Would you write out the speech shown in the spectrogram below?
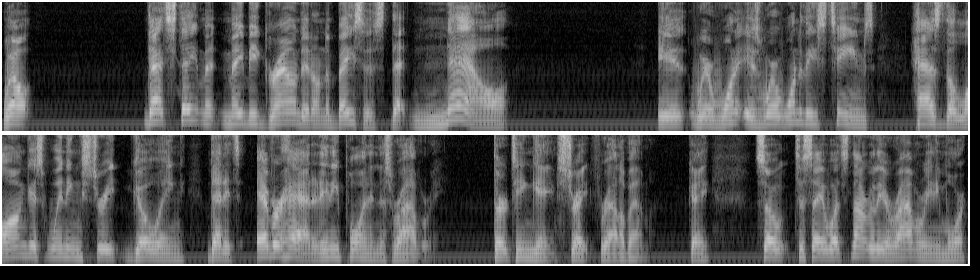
Well, that statement may be grounded on the basis that now is where one is where one of these teams has the longest winning streak going that it's ever had at any point in this rivalry. 13 games straight for Alabama. Okay. So to say, well, it's not really a rivalry anymore,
